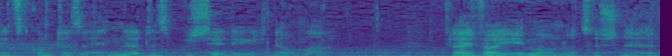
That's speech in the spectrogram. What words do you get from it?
Jetzt kommt das Ende, das bestätige ich nochmal. Vielleicht war ich eben auch nur zu schnell.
